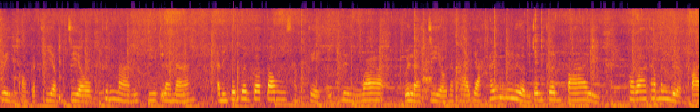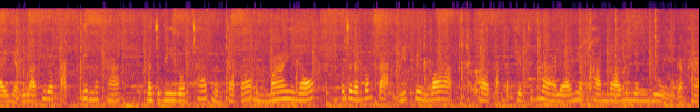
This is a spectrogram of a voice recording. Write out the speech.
กลิ่นของกระเทียมเจียวขึ้นมานิดๆแล้วนะ อันนี้เพื่อนๆก็ต้องสังเกตนิดนึงว่าเวลาเจียวนะคะ อยากให้มันเหลืองจนเกินไป เพราะว่าถ้ามันเหลืองไปเนี่ยเวลาที่เราตักขึ้นนะคะ มันจะมีรสชาติเหมือนกับว่ามันไหม้เนาะ เพราะฉะนั้นต้องกะนิดนึงว่าพอตักกระเทียมขึ้นมาแล้วเนี่ยความร้อนมันยังอยู่นะคะ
